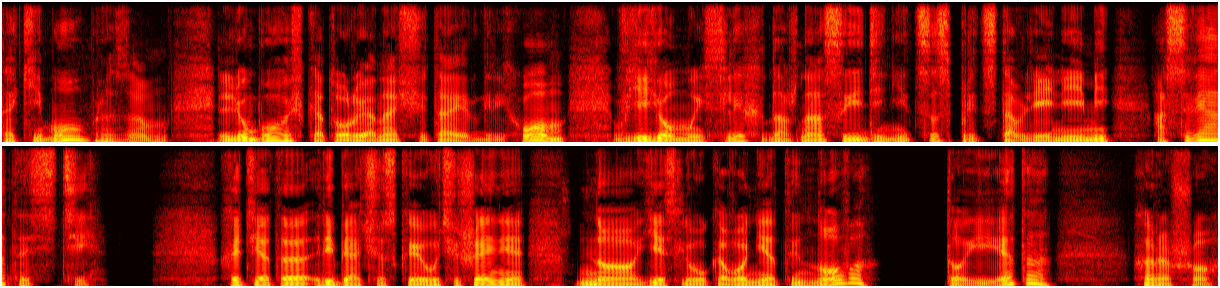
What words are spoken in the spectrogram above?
Таким образом, любовь, которую она считает грехом, в ее мыслях должна соединиться с представлениями о святости. Хоть это ребяческое утешение, но если у кого нет иного, то и это хорошо.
